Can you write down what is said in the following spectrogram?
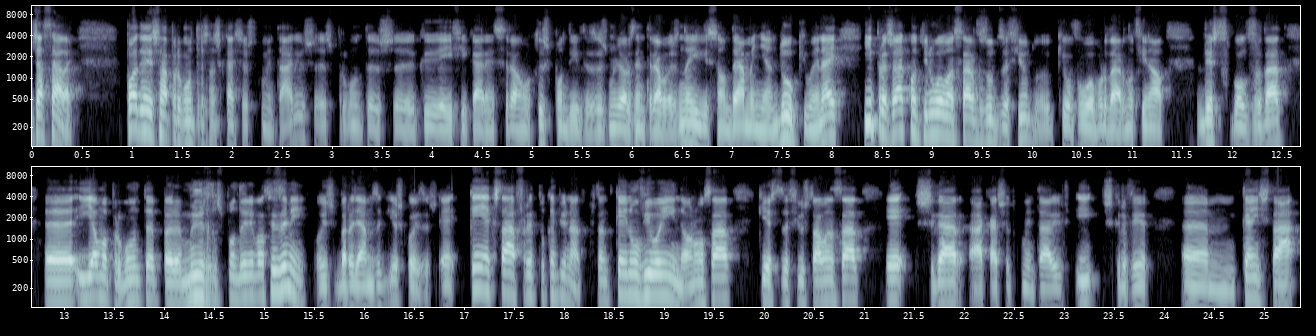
Já sabem. Podem deixar perguntas nas caixas de comentários. As perguntas uh, que aí ficarem serão respondidas, as melhores entre elas, na edição de amanhã do QA. E para já continuo a lançar-vos o desafio que eu vou abordar no final deste Futebol de Verdade. Uh, e é uma pergunta para me responderem vocês a mim. Hoje baralhamos aqui as coisas. É quem é que está à frente do campeonato? Portanto, quem não viu ainda ou não sabe que este desafio está lançado, é chegar à caixa de comentários e escrever um, ehm, quem está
